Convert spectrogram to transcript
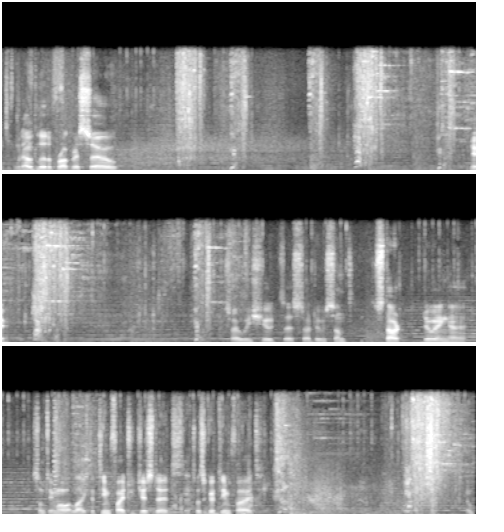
I just without little progress, so So we should uh, start doing some, start doing uh, something more like the team fight we just did. That was a good team fight. Nope.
